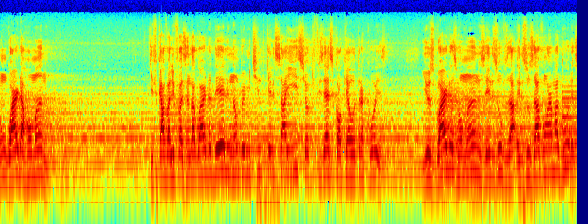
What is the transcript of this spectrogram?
um guarda romano, que ficava ali fazendo a guarda dele, não permitindo que ele saísse ou que fizesse qualquer outra coisa. E os guardas romanos, eles usavam, eles usavam armaduras.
